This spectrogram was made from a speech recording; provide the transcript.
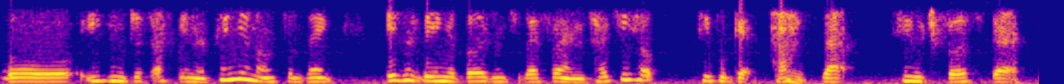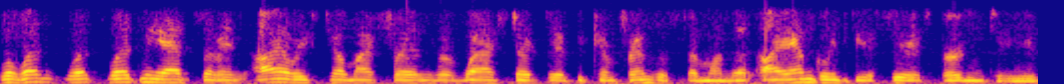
or even just asking an opinion on something, isn't being a burden to their friends. How do you help people get past that huge first step. Well, let, let, let me add something. I always tell my friends or when I start to become friends with someone that I am going to be a serious burden to you.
